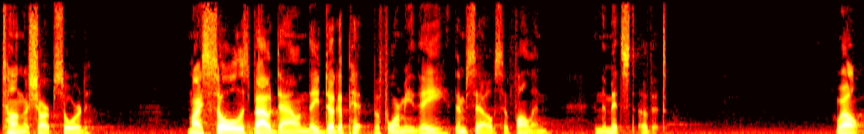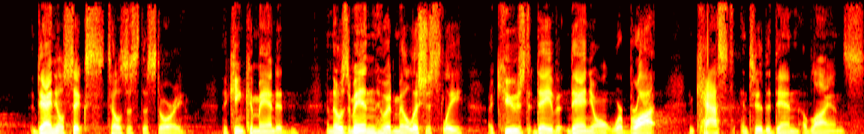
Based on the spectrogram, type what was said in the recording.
tongue a sharp sword. My soul is bowed down. They dug a pit before me. They themselves have fallen in the midst of it. Well, Daniel 6 tells us the story. The king commanded, and those men who had maliciously accused David, Daniel were brought and cast into the den of lions.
